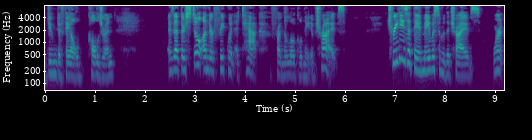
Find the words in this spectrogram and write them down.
doomed to fail cauldron is that they're still under frequent attack from the local native tribes. Treaties that they had made with some of the tribes weren't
